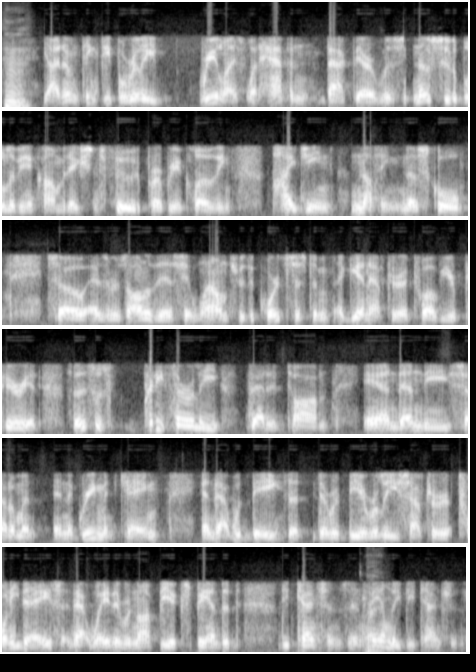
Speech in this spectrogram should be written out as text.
Hmm. I don't think people really realize what happened back there. It was no suitable living accommodations, food, appropriate clothing, hygiene, nothing, no school. So as a result of this, it wound through the court system again after a 12 year period. So this was pretty thoroughly vetted, Tom. And then the settlement and agreement came, and that would be that there would be a release after 20 days. That way, there would not be expanded detentions and family detentions.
